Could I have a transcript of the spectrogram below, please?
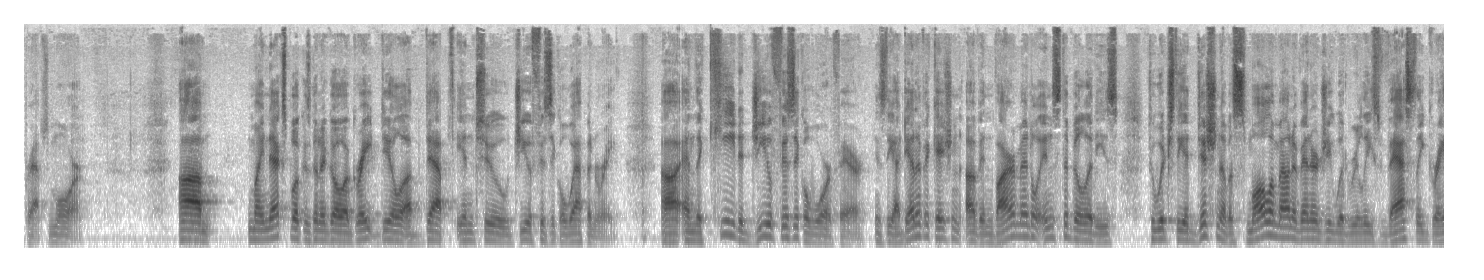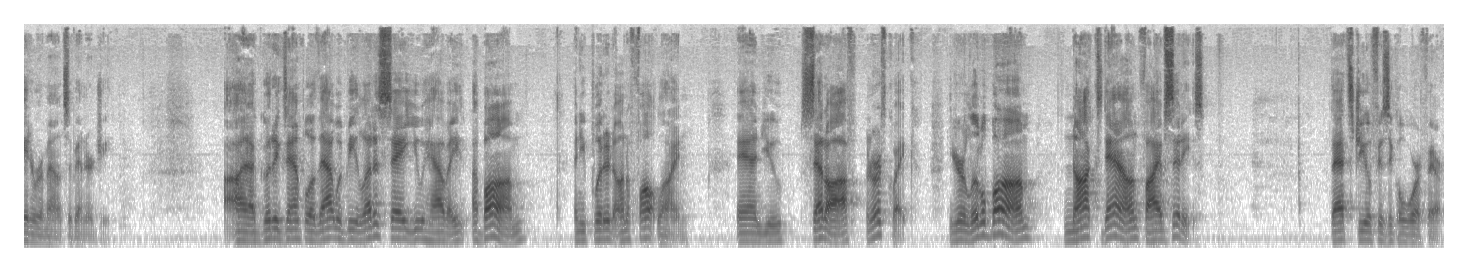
perhaps more. Um, my next book is going to go a great deal of depth into geophysical weaponry. Uh, and the key to geophysical warfare is the identification of environmental instabilities to which the addition of a small amount of energy would release vastly greater amounts of energy. A good example of that would be let us say you have a, a bomb and you put it on a fault line and you set off an earthquake. Your little bomb knocks down five cities. That's geophysical warfare.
